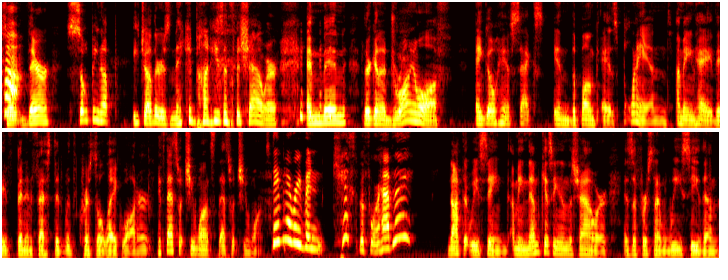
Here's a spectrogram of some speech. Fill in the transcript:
Huh. So they're soaping up each other's naked bodies in the shower and then they're going to dry off and go have sex in the bunk as planned. I mean, hey, they've been infested with Crystal Lake water. If that's what she wants, that's what she wants. They've never even kissed before, have they? Not that we've seen. I mean, them kissing in the shower is the first time we see them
